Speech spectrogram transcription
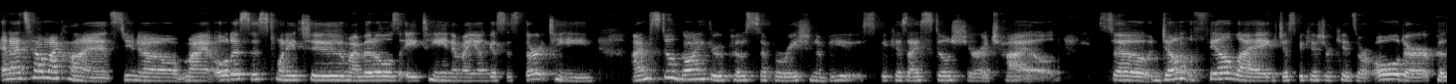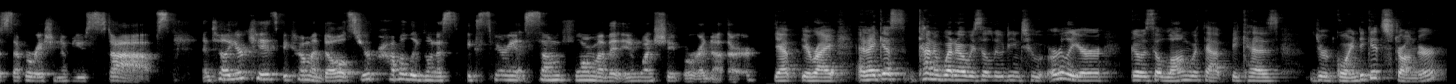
and i tell my clients you know my oldest is 22 my middle is 18 and my youngest is 13 13, I'm still going through post separation abuse because I still share a child. So don't feel like just because your kids are older, post separation abuse stops. Until your kids become adults, you're probably going to experience some form of it in one shape or another. Yep, you're right. And I guess kind of what I was alluding to earlier goes along with that because you're going to get stronger.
